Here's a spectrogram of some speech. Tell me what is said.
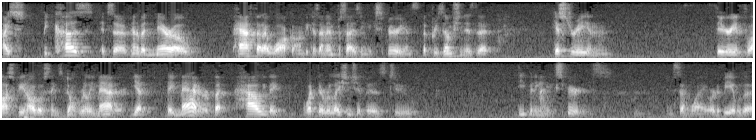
I, because it's a kind of a narrow path that I walk on, because I'm emphasizing experience, the presumption is that history and theory and philosophy and all those things don't really matter. Yet they matter, but how they, what their relationship is to deepening the experience in some way, or to be able to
